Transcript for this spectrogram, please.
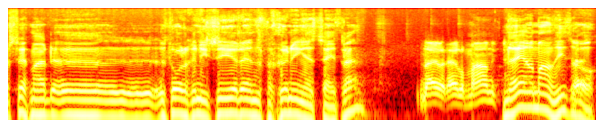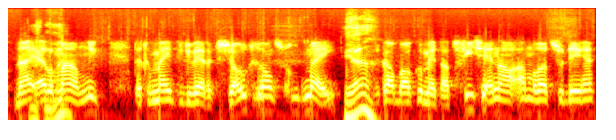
zeg maar de, het organiseren en de vergunningen, et cetera? Nee hoor, helemaal niet. Nee, helemaal niet. Oh, Nee, is mooi. helemaal niet. De gemeente die werkt zo gigantisch goed mee. Ja. Ze komen ook met adviezen en al, allemaal dat soort dingen.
